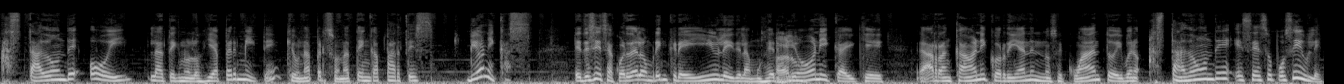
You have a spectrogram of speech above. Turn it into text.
hasta dónde hoy la tecnología permite que una persona tenga partes biónicas. Es decir, ¿se acuerda del hombre increíble y de la mujer Claro. biónica y que arrancaban y corrían en no sé cuánto? Y bueno, ¿hasta dónde es eso posible?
